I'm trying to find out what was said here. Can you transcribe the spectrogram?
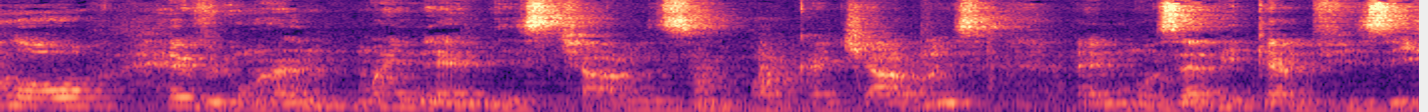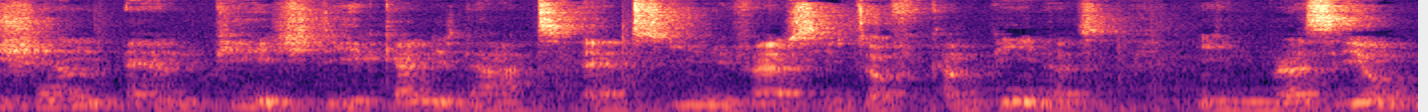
Hello everyone, my name is Charles Mboka Charles. I'm a Mozambican physician and PhD candidate at University of Campinas in Brazil.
